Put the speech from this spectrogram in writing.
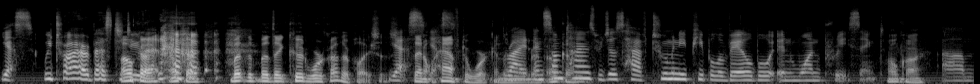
Yes, we try our best to okay, do that. okay, but the, but they could work other places. Yes, they don't yes. have to work in the right, neighborhood. and Okay. sometimes we just have too many people available in one precinct. Okay. Um,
